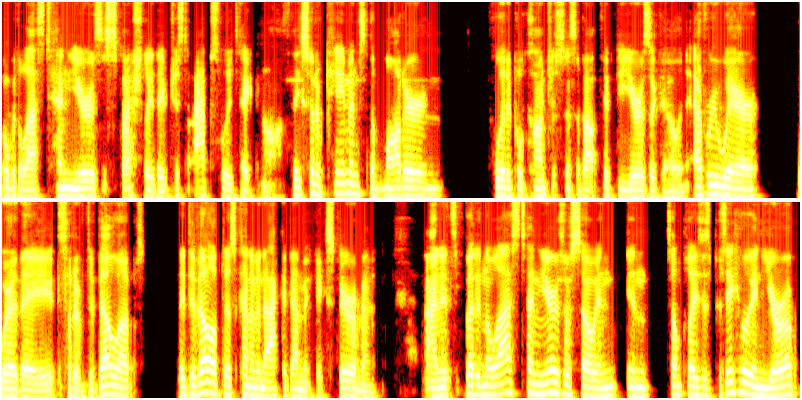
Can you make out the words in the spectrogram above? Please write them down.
over the last 10 years, especially, they've just absolutely taken off. They sort of came into the modern political consciousness about 50 years ago. And everywhere where they sort of developed, they developed as kind of an academic experiment. And it's, but in the last 10 years or so, in, in some places, particularly in Europe,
